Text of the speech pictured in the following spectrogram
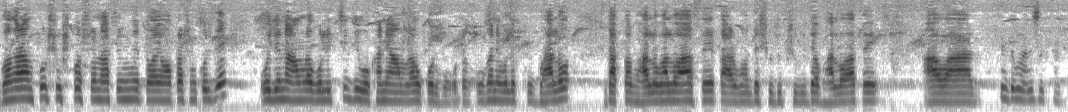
গঙ্গারামপুর সুস্পষ্ট নার্সিংহোমে তো অপারেশন করেছে ওই জন্য আমরা বলেছি যে ওখানে আমরাও করব। ওটা ওখানে বলে খুব ভালো ডাক্তার ভালো ভালো আছে তার মধ্যে সুযোগ সুবিধা ভালো আছে আবার কিন্তু মানুষের থাকে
